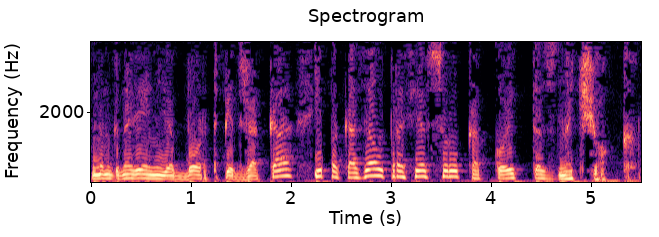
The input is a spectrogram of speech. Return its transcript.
на мгновение борт пиджака и показал профессору какой-то значок.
